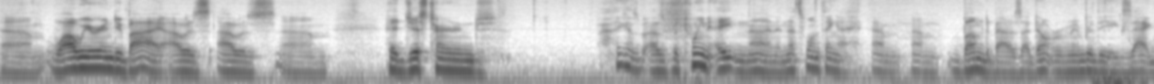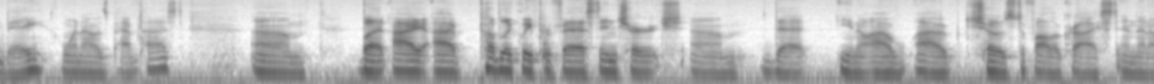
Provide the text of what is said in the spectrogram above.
um, while we were in Dubai, I was I was um, had just turned. I think I was, I was between eight and nine, and that's one thing I, I'm, I'm bummed about is I don't remember the exact day when I was baptized. Um, but I I publicly professed in church um, that you know I I chose to follow Christ and that I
